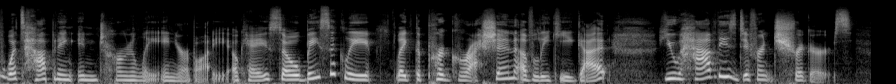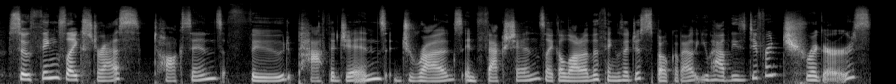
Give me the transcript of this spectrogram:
of what's happening internally in your body. Okay. So basically, like the progression of leaky gut, you have these different triggers. So things like stress, toxins, food, pathogens, drugs, infections, like a lot of the things I just spoke about, you have these different triggers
